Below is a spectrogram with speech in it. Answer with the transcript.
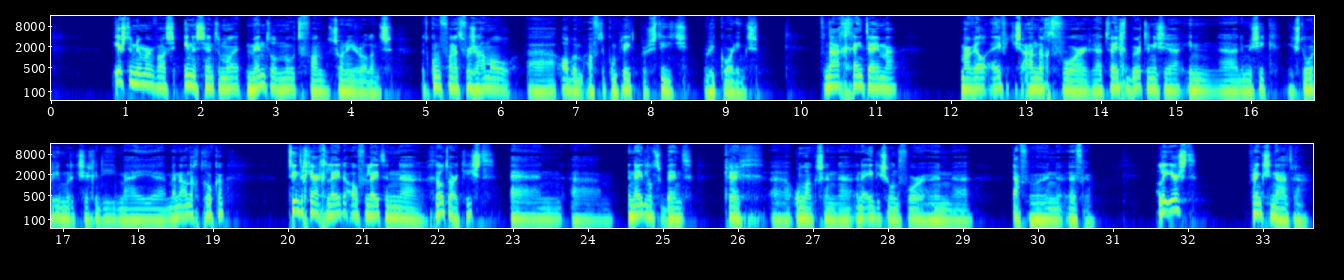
eerste nummer was In a Sentimental Mood van Sonny Rollins. Het komt van het verzamelalbum of the Complete Prestige Recordings. Vandaag geen thema, maar wel eventjes aandacht voor uh, twee gebeurtenissen... in uh, de muziekhistorie, moet ik zeggen, die mij, uh, mijn aandacht trokken... Twintig jaar geleden overleed een uh, grote artiest. En uh, een Nederlandse band kreeg uh, onlangs een, een Edison voor hun, ja, voor hun oeuvre. Allereerst Frank Sinatra.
